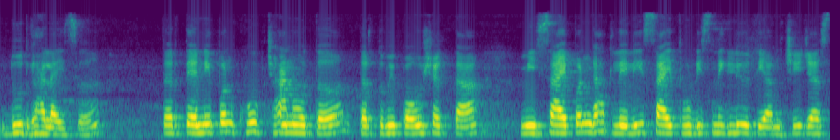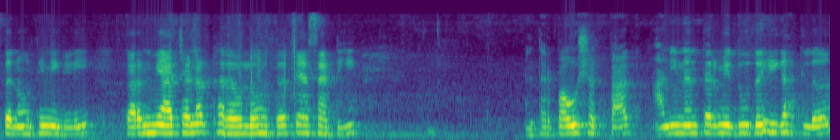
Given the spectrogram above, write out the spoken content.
दूध घालायचं. तर त्याने पण खूप छान होतं. तर तुम्ही पाहू शकता. मी साय पण घातलेली. साय थोडीच निघली होती आमची. जास्त नव्हती निघली. कारण मी अचानक ठरवलं होतं त्यासाठी. तर पाहू शकतात. आणि नंतर मी दूधही घातलं.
